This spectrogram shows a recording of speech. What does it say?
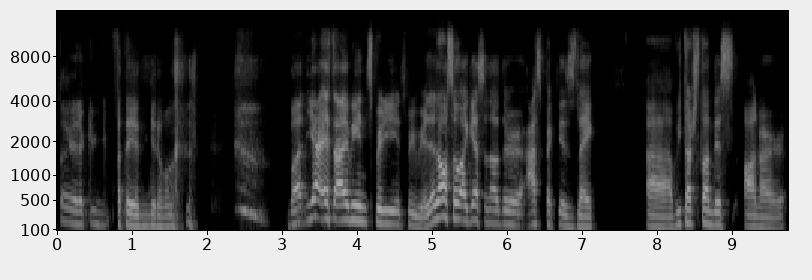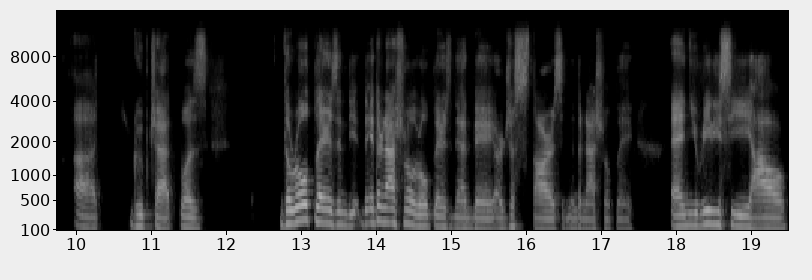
Tayo, nag- patayin ginawang. But yeah, it's I mean it's pretty it's pretty weird. And also I guess another aspect is like uh we touched on this on our uh group chat was the role players in the the international role players in the NBA are just stars in international play. And you really see how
